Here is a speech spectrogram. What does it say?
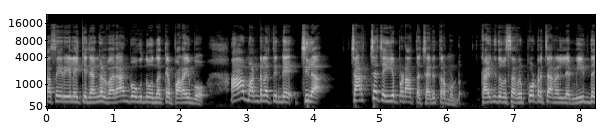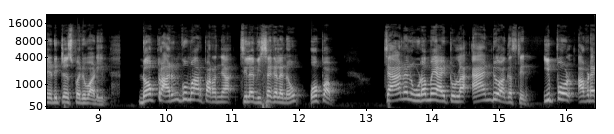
കസേരയിലേക്ക് ഞങ്ങൾ വരാൻ പോകുന്നു എന്നൊക്കെ പറയുമ്പോൾ ആ മണ്ഡലത്തിന്റെ ചില ചർച്ച ചെയ്യപ്പെടാത്ത ചരിത്രമുണ്ട്. കഴിഞ്ഞ ദിവസം റിപ്പോർട്ടർ ചാനലിലെ മീറ്റ് ദ എഡിറ്റേഴ്സ് പരിപാടിയിൽ ഡോക്ടർ അരുൺകുമാർ പറഞ്ഞ ചില വിശകലനവും ഒപ്പം ചാനൽ ഉടമയായിട്ടുള്ള ആൻഡ്രു അഗസ്റ്റിൻ ഇപ്പോൾ അവിടെ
